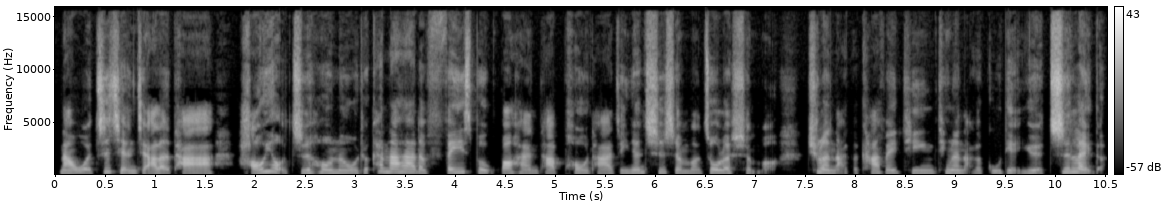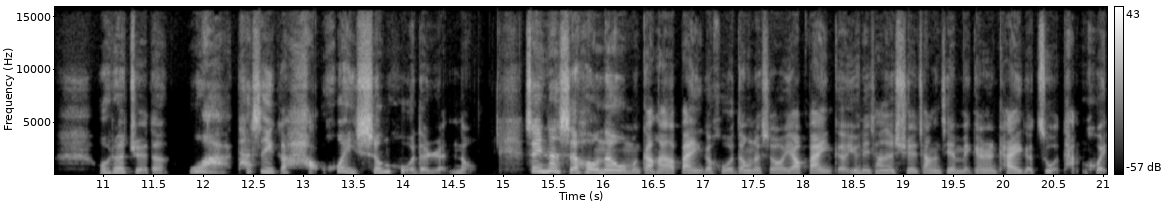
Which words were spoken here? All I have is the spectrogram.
那我之前加了他好友之后呢，我就看到他的 Facebook，包含他 PO 他今天吃什么，做了什么，去了哪个咖啡厅，听了哪个古典乐之类的，我就觉得哇，他是一个好会生活的人哦。所以那时候呢，我们刚好要办一个活动的时候，要办一个有点像是学长姐每个人开一个座谈会，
